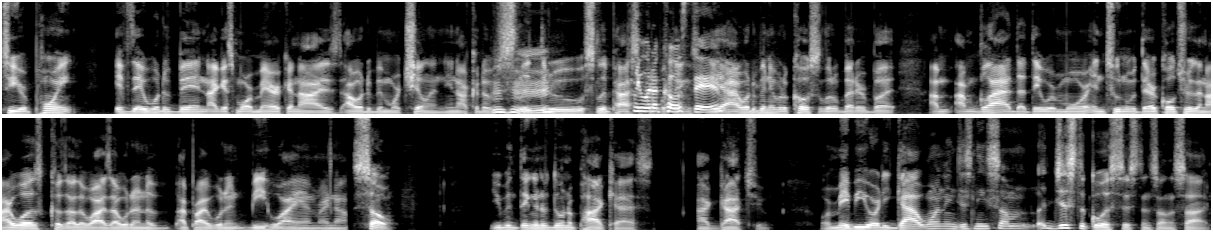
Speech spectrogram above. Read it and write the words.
to your point, if they would have been, I guess, more Americanized, I would have been more chilling. You know, I could have slid through, slid past. Mm-hmm. You would have couple things. coasted. Yeah, I would have been able to coast a little better. But I'm I'm glad that they were more in tune with their culture than I was, because otherwise I wouldn't have. I probably wouldn't be who I am right now. So, you've been thinking of doing a podcast. I got you. Or maybe you already got one and just need some logistical assistance on the side.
